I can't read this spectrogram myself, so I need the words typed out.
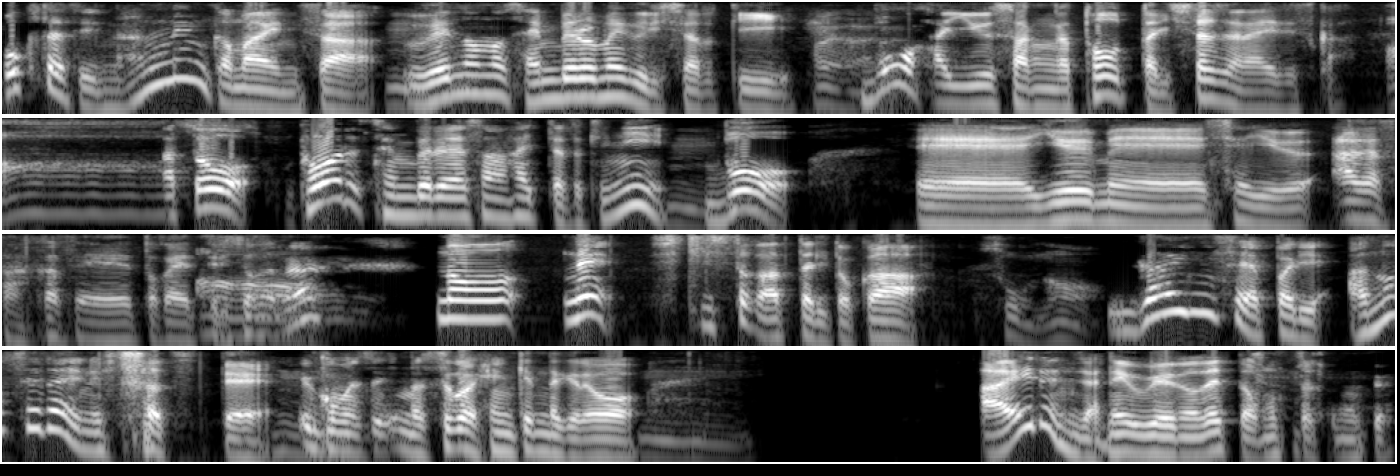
僕たち何年か前にさ、うん。上野のセンベロ巡りした時、はいはい。某俳優さんが通ったりしたじゃないですか。あーあと、とあるセンベロ屋さん入った時に、うん。某、えー、有名声優、アガサ博士とかやってる人かあなの、ね、色紙とかあったりとか、そうな。意外にさ、やっぱりあの世代の人たちって、うん。ごめんなさい、今すごい偏見だけど、うん。会えるんじゃね？上野でって思っちゃってますよ。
